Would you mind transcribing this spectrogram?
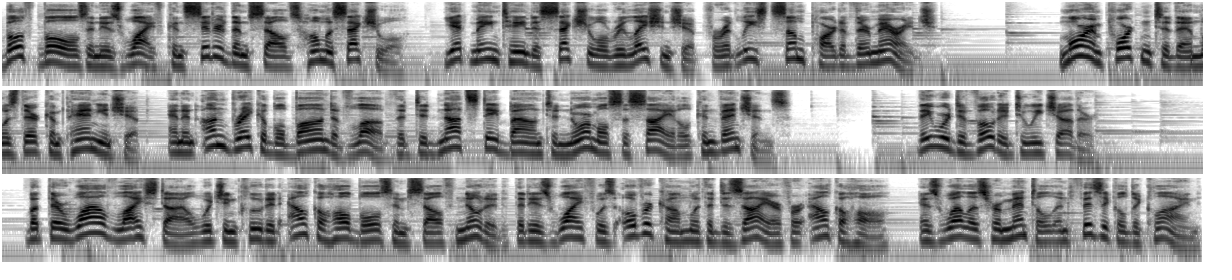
Both Bowles and his wife considered themselves homosexual, yet maintained a sexual relationship for at least some part of their marriage. More important to them was their companionship and an unbreakable bond of love that did not stay bound to normal societal conventions. They were devoted to each other. But their wild lifestyle, which included alcohol, Bowles himself noted that his wife was overcome with a desire for alcohol, as well as her mental and physical decline,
